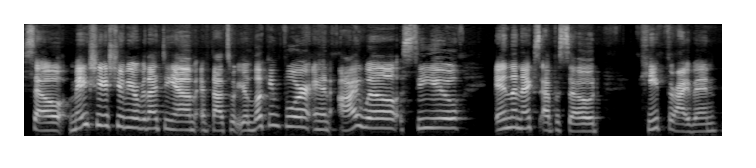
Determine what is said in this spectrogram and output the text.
So make sure you shoot me over that DM if that's what you're looking for. And I will see you in the next episode. Keep thriving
